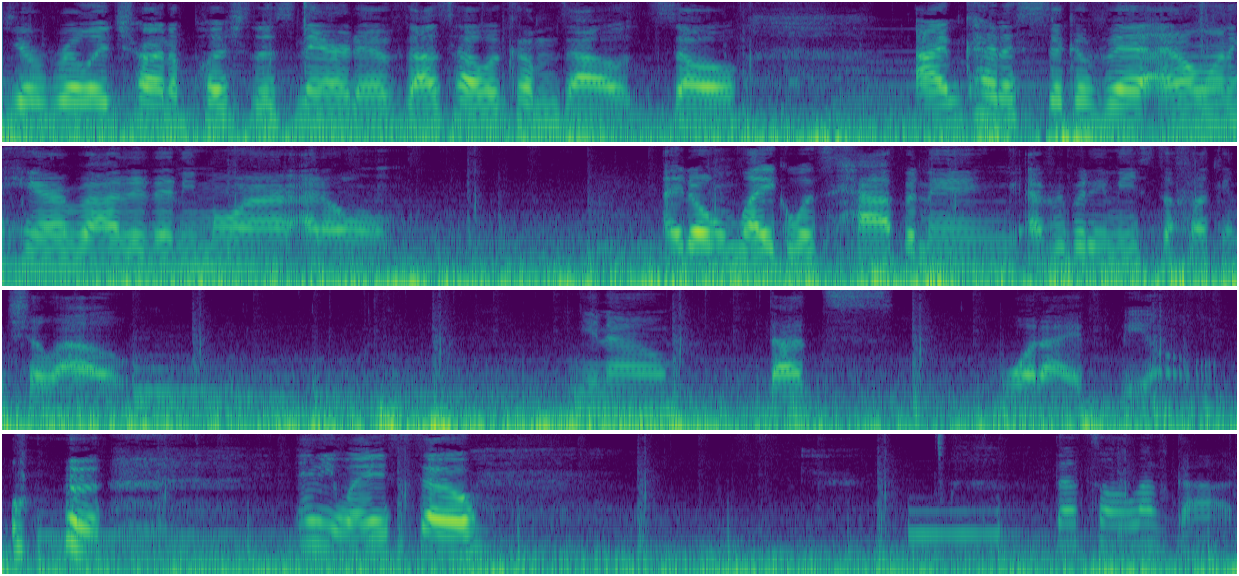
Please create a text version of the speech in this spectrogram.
you're really trying to push this narrative. That's how it comes out. So I'm kind of sick of it. I don't want to hear about it anymore. I don't I don't like what's happening. Everybody needs to fucking chill out. You know, that's what I feel. anyway, so that's all I've got.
